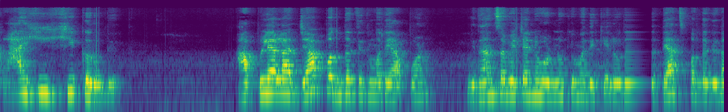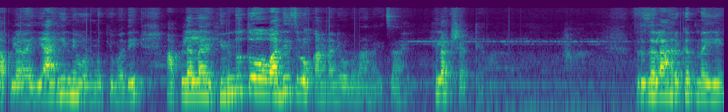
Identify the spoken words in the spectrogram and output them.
काहीही करू देत आपल्याला ज्या पद्धतीमध्ये आपण विधानसभेच्या निवडणुकीमध्ये केलं होतं त्याच पद्धतीत आपल्याला याही निवडणुकीमध्ये आपल्याला हिंदुत्ववादीच लोकांना निवडून आणायचं आहे हे लक्षात ठेवा. तर चला हरकत नाहीये.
